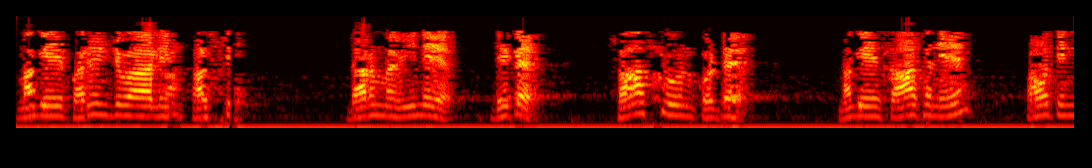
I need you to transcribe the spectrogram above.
මගේ පරිණිරවාණයෙන් පස්සේ ධර්ම විනය දෙක ශාස්ත්‍රෝන් කොට මගේ ශාසනය පවතින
